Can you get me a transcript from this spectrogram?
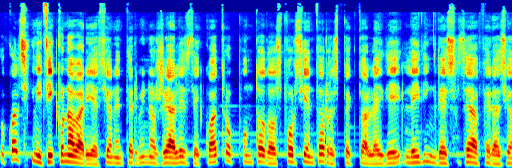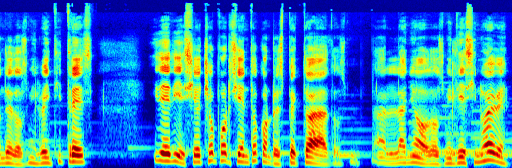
lo cual significa una variación en términos reales de 4.2% respecto a la Ley de Ingresos de la de 2023 y de 18% con respecto al año 2019.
